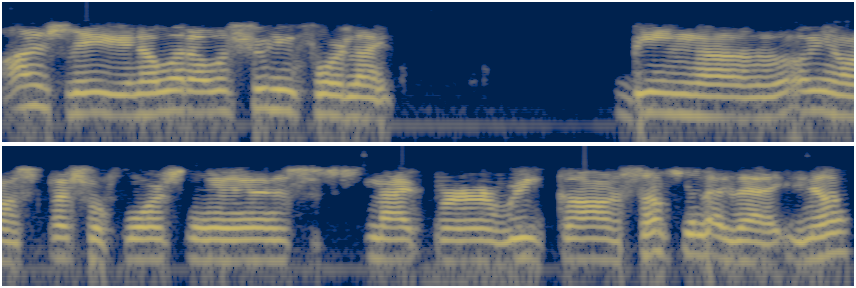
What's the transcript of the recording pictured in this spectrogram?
Honestly, you know what? I was shooting for like being, uh, you know, special forces, sniper, recon, something like that. You know,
